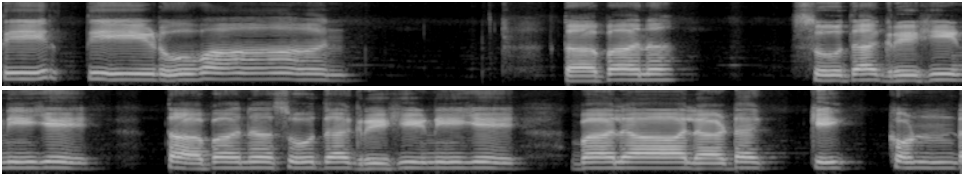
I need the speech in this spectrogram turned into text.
തീർത്തിടുവാൻ തപന സുതഗൃഹിണിയെ തപന സുതഗൃഹിണിയെ ബലാലടക്കിക്കൊണ്ട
